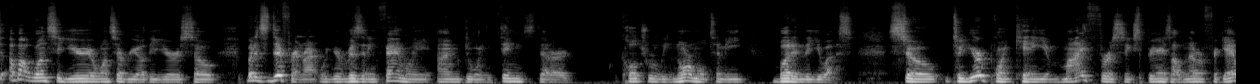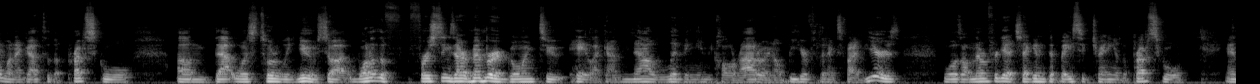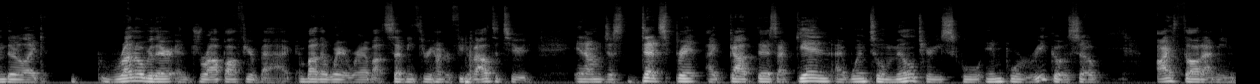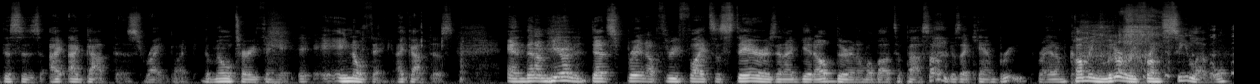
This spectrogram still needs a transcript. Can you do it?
about once a year, once every other year or so. But it's different, right? When you're visiting family, I'm doing things that are culturally normal to me, but in the US. So, to your point, Kenny, my first experience, I'll never forget when I got to the prep school. Um, that was totally new. So, uh, one of the f- first things I remember going to, hey, like I'm now living in Colorado and I'll be here for the next five years, was I'll never forget checking into basic training at the prep school. And they're like, run over there and drop off your bag. And by the way, we're at about 7,300 feet of altitude. And I'm just dead sprint. I got this. Again, I went to a military school in Puerto Rico. So I thought, I mean, this is, I, I got this, right? Like the military thing, it, it, it ain't no thing. I got this. And then I'm here on a dead sprint up three flights of stairs, and I get up there and I'm about to pass out because I can't breathe. Right, I'm coming literally from sea level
